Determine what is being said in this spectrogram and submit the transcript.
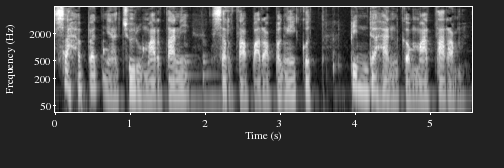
sahabatnya Juru Martani, serta para pengikut pindahan ke Mataram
